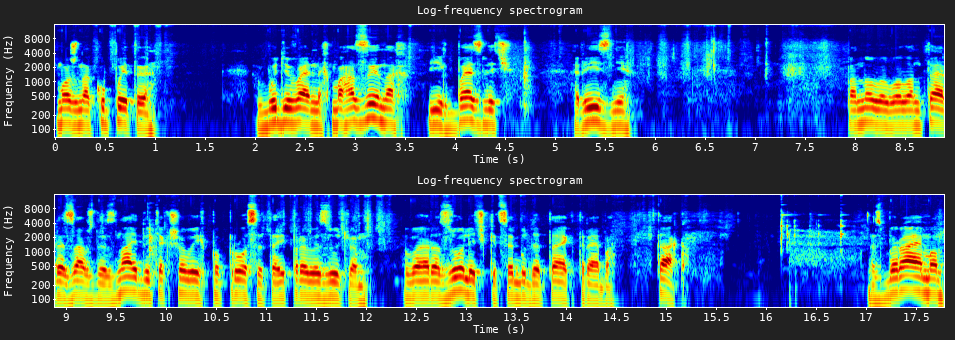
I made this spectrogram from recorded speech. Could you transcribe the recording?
можна купити в будівельних магазинах, їх безліч, різні. Панове волонтери завжди знайдуть, якщо ви їх попросите, і привезуть вам в аерозолічки, це буде так, як треба. Так, збираємо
